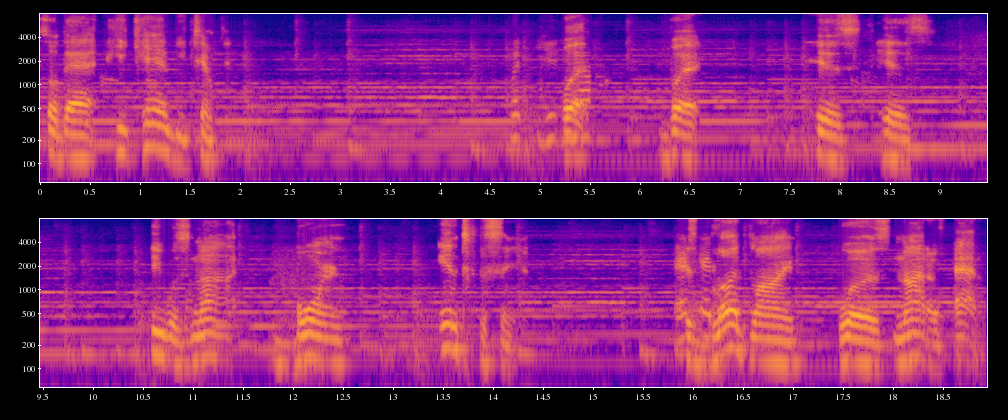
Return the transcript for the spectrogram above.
so that he can be tempted. But you, But- know, But his his he was not born into sin. And- His and- bloodline was not of Adam.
